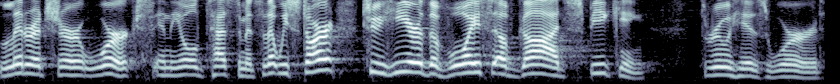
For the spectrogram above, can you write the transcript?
literature works in the Old Testament, so that we start to hear the voice of God speaking through His Word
